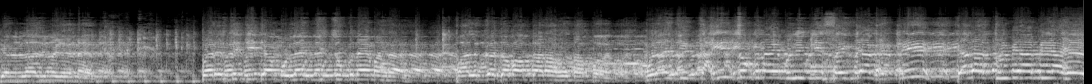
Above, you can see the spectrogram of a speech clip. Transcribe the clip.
त्यांनाच मिळत नाही परिस्थिती त्या मुलांची चूक नाही महाराज. पालक जबाबदार आहोत आपण. मुलांची काही चूक नाही. मुलींची संख्या घटली त्याला तुम्ही आम्ही आहे.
